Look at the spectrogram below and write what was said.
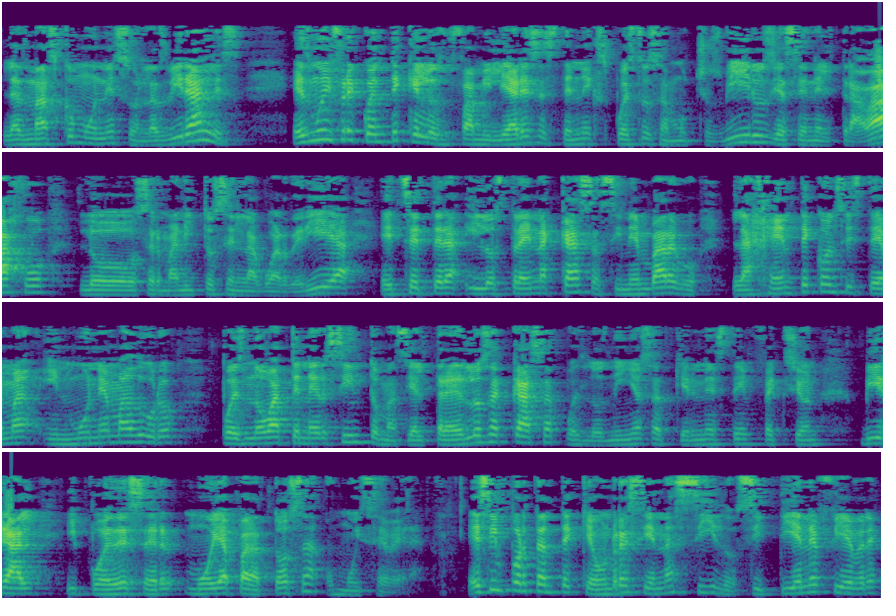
las más comunes son las virales. Es muy frecuente que los familiares estén expuestos a muchos virus, ya sea en el trabajo, los hermanitos en la guardería, etcétera, y los traen a casa. Sin embargo, la gente con sistema inmune maduro pues no va a tener síntomas y al traerlos a casa, pues los niños adquieren esta infección viral y puede ser muy aparatosa o muy severa. Es importante que un recién nacido, si tiene fiebre,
